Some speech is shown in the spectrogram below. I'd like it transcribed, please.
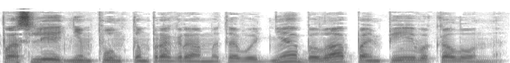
Последним пунктом программы того дня была Помпеева колонна.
